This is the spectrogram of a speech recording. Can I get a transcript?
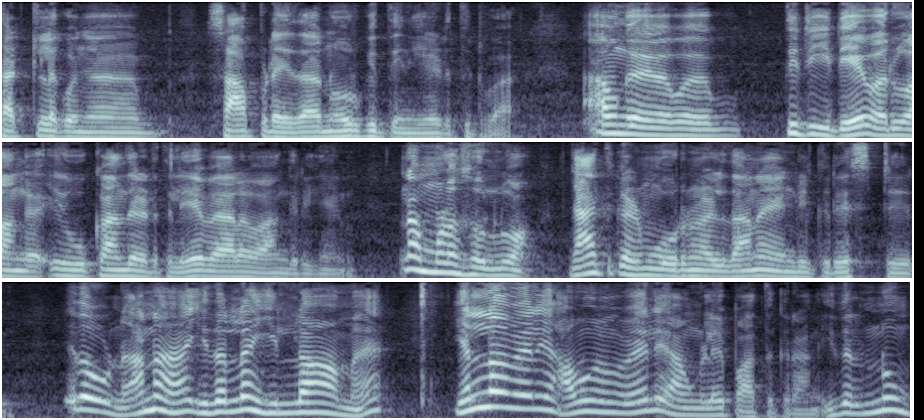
தட்டில் கொஞ்சம் சாப்பிட ஏதாவது நொறுக்கு தீனி எடுத்துகிட்டு வா. அவங்க திட்டிக்கிட்டே வருவாங்க. இது உட்காந்த இடத்துலையே வேலை வாங்குறீங்கன்னு. நம்மளும் சொல்லுவோம். ஞாயிற்றுக்கிழமை ஒரு நாள் தானே எங்களுக்கு ரெஸ்ட்டு ஏதோ ஒன்று ஆனால் இதெல்லாம் இல்லாமல் எல்லா வேலையும் அவங்க வேலையை அவங்களே பார்த்துக்கிறாங்க இதில் இன்னும்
